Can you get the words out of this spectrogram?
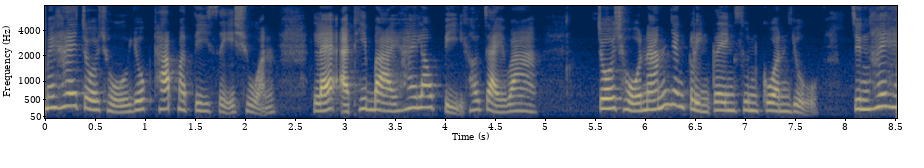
ไม่ให้โจโฉยกทัพมาตีเสฉวน และอธิบายให้เล่าปี่เข้าใจว่า โจโฉนั้นยังกลิ่งเกรงซุนกวนอยู่ จึงให้แฮ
